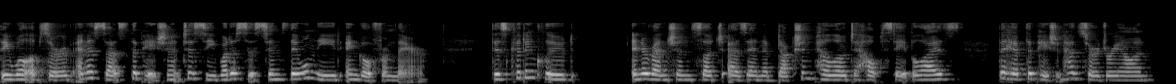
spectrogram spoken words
They will observe and assess the patient to see what assistance they will need and go from there. This could include interventions such as an abduction pillow to help stabilize the hip the patient had surgery on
